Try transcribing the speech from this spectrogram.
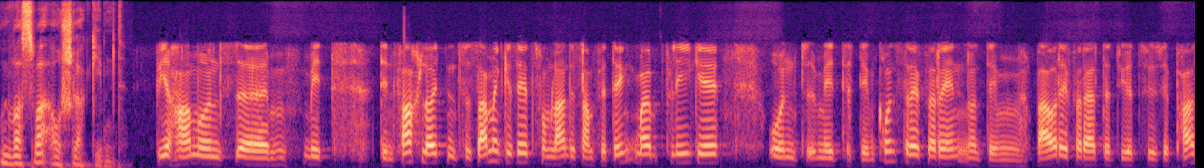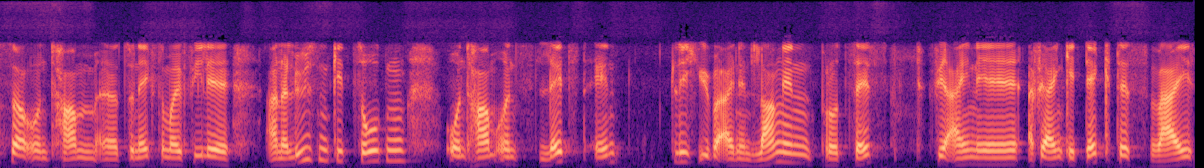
und was war ausschlaggebend? Wir haben uns äh, mit den Fachleuten zusammengesetzt vom Landesamt für Denkmalpflege und mit dem Kunstreferenten und dem Baureferat der Diözese Passau und haben äh, zunächst einmal viele Analysen gezogen und haben uns letztendlich über einen langen Prozess für, eine, für ein gedecktes Weiß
